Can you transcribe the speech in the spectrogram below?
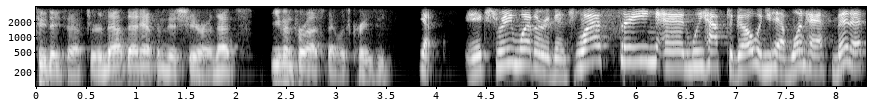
two days after. And that, that happened this year. And that's, even for us, that was crazy. Yeah. Extreme weather events. Last thing, and we have to go, and you have one half minute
